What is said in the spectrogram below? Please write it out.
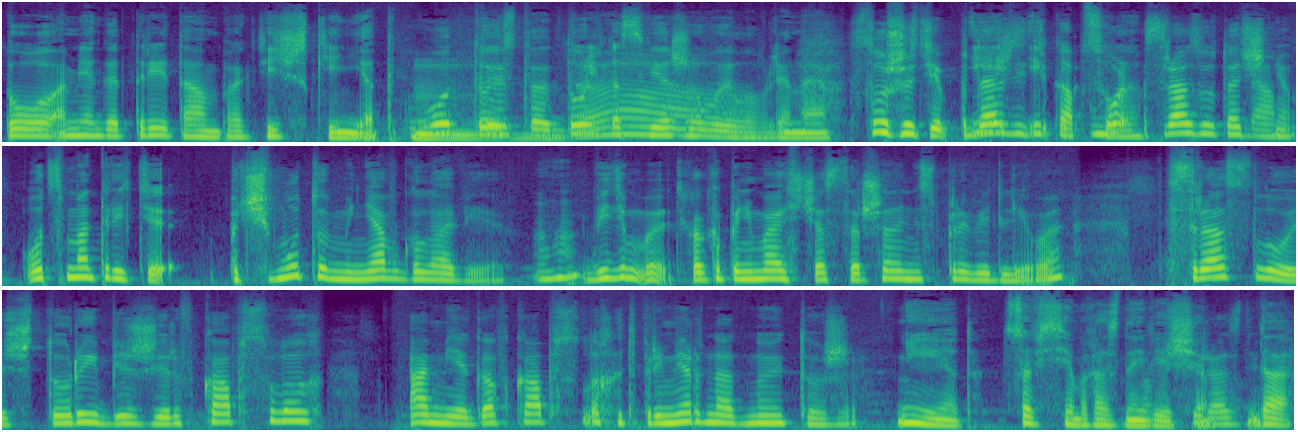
то омега-3 там практически нет. Вот То есть только да. свежевыловленная. Слушайте, подождите, и капсулы. мо- сразу уточню. Вот смотрите, почему-то у меня в голове, Мгм. видимо, как я понимаю, сейчас совершенно несправедливо, срослось, что рыбий жир в капсулах, омега в капсулах это примерно одно и то же. Нет, совсем разные Вообще вещи. разные. Да,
